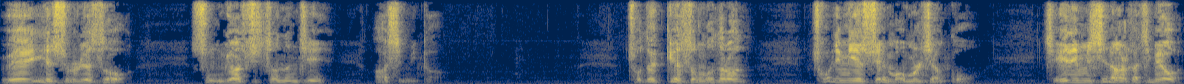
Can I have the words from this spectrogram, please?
왜 예수를 위해서 순교할 수 있었는지 아십니까? 초대교회 성도들은 초림 예수에 머물지 않고 재림 신앙을 가지며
